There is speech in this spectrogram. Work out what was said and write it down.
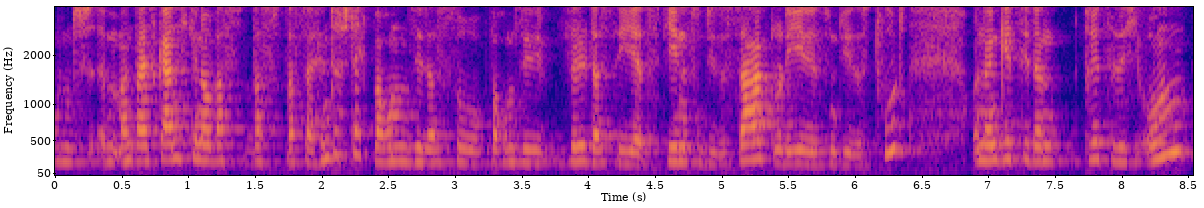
und ähm, man weiß gar nicht genau, was, was, was dahinter steckt, warum sie das so, warum sie will, dass sie jetzt jenes und dieses sagt oder jenes und dieses tut. Und dann geht sie, dann dreht sie sich um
